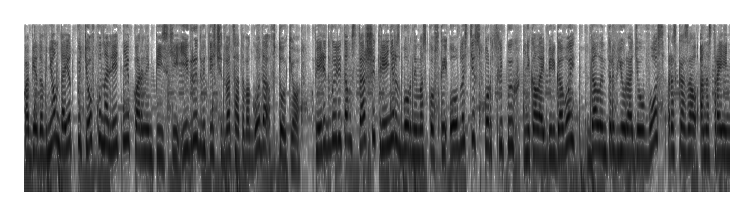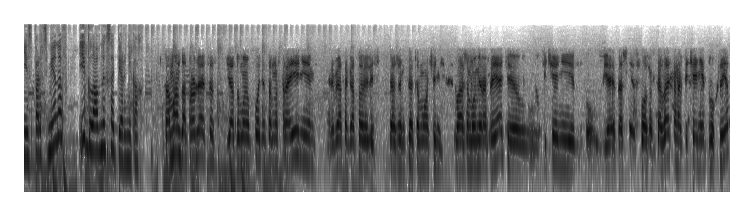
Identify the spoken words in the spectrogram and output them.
Победа в нем дает путевку на летние Паралимпийские игры 2020 года в Токио. Перед вылетом старший тренер сборной Московской области «Спорт слепых» Николай Береговой дал интервью радио ВОЗ, рассказал о настроении спортсменов и главных соперниках. Команда отправляется, я думаю, в поднятом настроении. Ребята готовились, скажем, к этому очень важному мероприятию в течение, ну, я даже не сложно сказать, наверное, в течение двух лет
